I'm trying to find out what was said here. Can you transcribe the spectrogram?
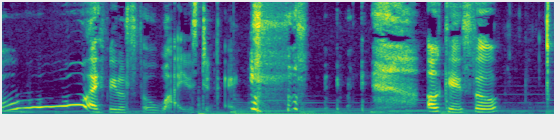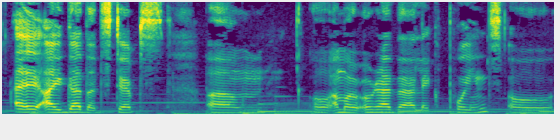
Ooh, I feel so wise today. okay, so I I gathered steps, um, or, um, or rather like points, or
